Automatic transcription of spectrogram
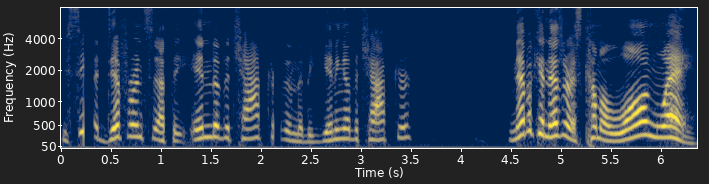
You see the difference at the end of the chapter than the beginning of the chapter? Nebuchadnezzar has come a long way.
